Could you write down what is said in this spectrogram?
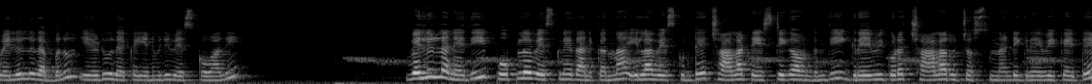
వెల్లుల్లి రెబ్బలు ఏడు లేక ఎనిమిది వేసుకోవాలి. వెల్లుల్లి అనేది పోపులో వేసుకునే దానికన్నా ఇలా వేసుకుంటే చాలా టేస్టీగా ఉంటుంది. గ్రేవీ కూడా చాలా రుచి వస్తుందండి గ్రేవీకి అయితే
